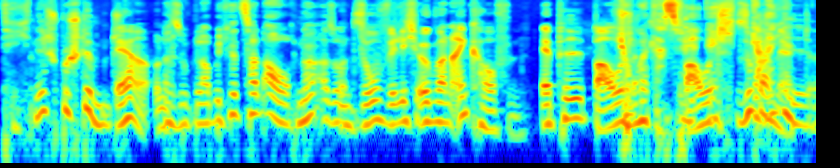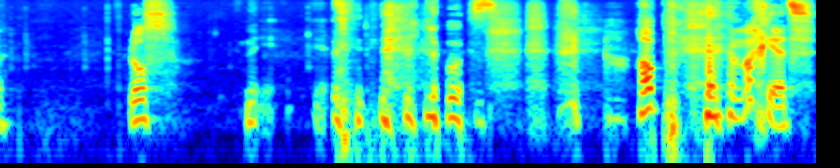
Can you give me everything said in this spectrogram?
technisch bestimmt. Ja, und- also glaube ich jetzt halt auch, ne? Also Und so will ich irgendwann einkaufen. Apple baut, Junge, das baut echt Supermärkte. geil. Los, nee. los. Hopp, mach jetzt.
